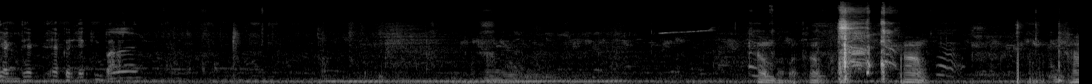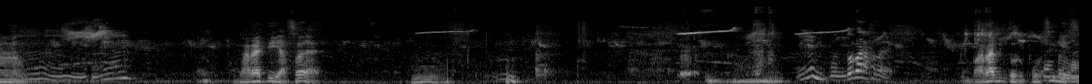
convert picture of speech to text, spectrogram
দেখ দেখ দেখ কি বা থাম বাবা থাম থাম থাম বাড়াইতেই আছে বাড়াবি তোর পচি গেছে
